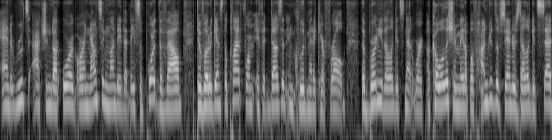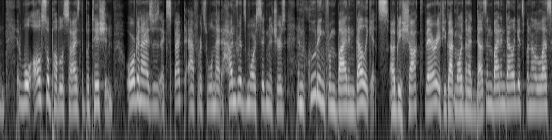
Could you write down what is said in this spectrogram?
and RootsAction.org are announcing Monday that they support the vow to vote against the platform if it doesn't include Medicare for all. The Bernie Delegates Network, a coalition made up of hundreds of Sanders delegates, said it will also publicize the petition. Organizers expect efforts will net hundreds more signatures, including from Biden delegates. I would be shocked there if you got more than a dozen Biden delegates, but nonetheless,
